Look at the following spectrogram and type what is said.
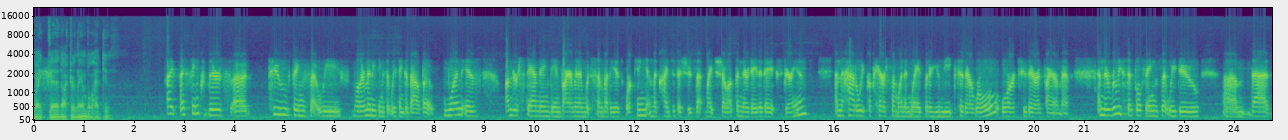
like uh, Dr. Lamble had to? I, I think there's uh, two things that we, well, there are many things that we think about, but one is understanding the environment in which somebody is working and the kinds of issues that might show up in their day to day experience. And how do we prepare someone in ways that are unique to their role or to their environment? And they're really simple things that we do um, that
